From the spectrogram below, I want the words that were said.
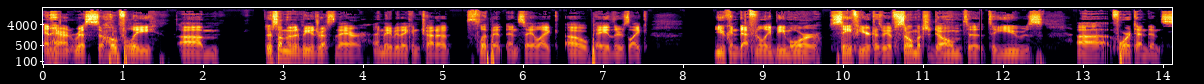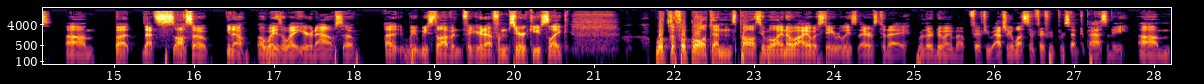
inherent risks. So hopefully um there's something to be addressed there and maybe they can try to flip it and say like oh hey there's like you can definitely be more safe here because we have so much dome to to use uh, for attendance. Um, but that's also you know a ways away here now, so uh, we we still haven't figured out from Syracuse like what the football attendance policy will. I know Iowa State released theirs today, where they're doing about fifty, actually less than fifty percent capacity. Um,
